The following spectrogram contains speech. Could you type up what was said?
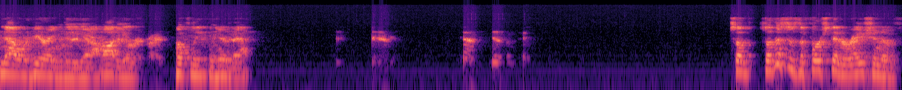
Now we're hearing the uh, audio. Hopefully you can hear that. So, so this is the first iteration of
